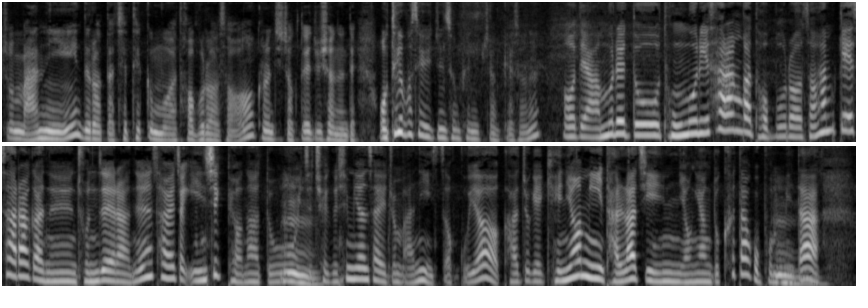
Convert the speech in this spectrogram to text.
좀 많이 늘었다. 재택근무와 더불어서 그런 지적도 해주셨는데 어떻게 보세요, 유진성 편집장께서는? 어, 네. 아무래도 동물이 사람과 더불어서 함께 살아가는 존재라는 사회적 인식 변화도 음. 이제 최근 10년 사이에 좀 많이 있었고요. 가족의 개념이 달라진 영향도 크다고 봅니다. 음.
